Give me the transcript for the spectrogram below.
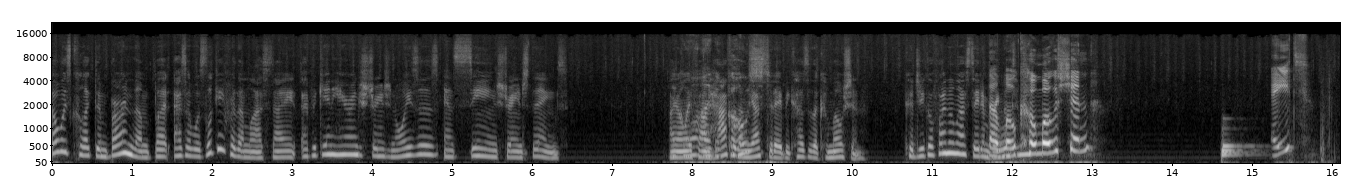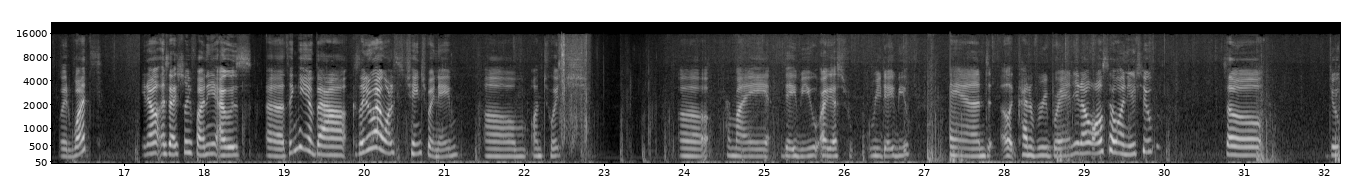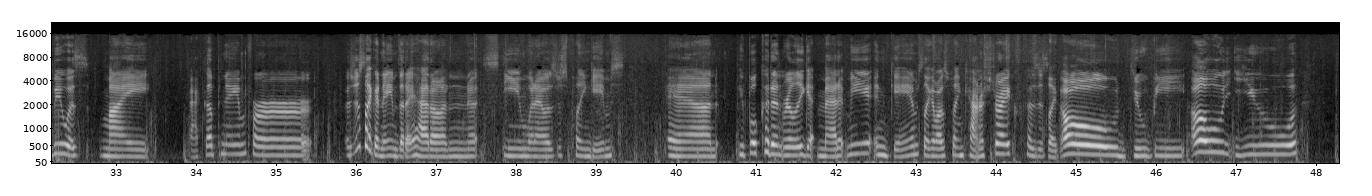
always collect and burn them, but as I was looking for them last night, I began hearing strange noises and seeing strange things. I only found half of them yesterday because of the commotion. Could you go find the last eight and The bring them to me? locomotion. Eight? Wait, what? You know, it's actually funny. I was uh, thinking about because I knew I wanted to change my name um on Twitch uh for my debut, I guess re-debut, and like kind of rebrand. You know, also on YouTube. So, Dooby was my backup name for. It was just like a name that I had on Steam when I was just playing games, and people couldn't really get mad at me in games. Like if I was playing Counter Strike, because it's like, oh, Dooby, oh you,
